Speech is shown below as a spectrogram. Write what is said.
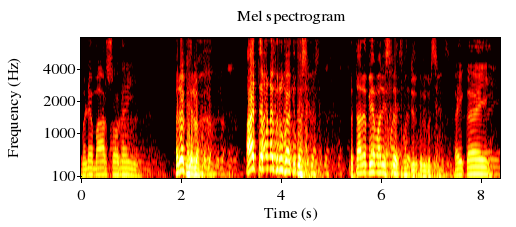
મને મારશો નહીં. અરે ભેરવા આજ તે મને ગુરુભાઈ કીધો છે. તો તારે બે મારી સુરત મંજૂર કરવી પડશે. કઈ કઈ?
